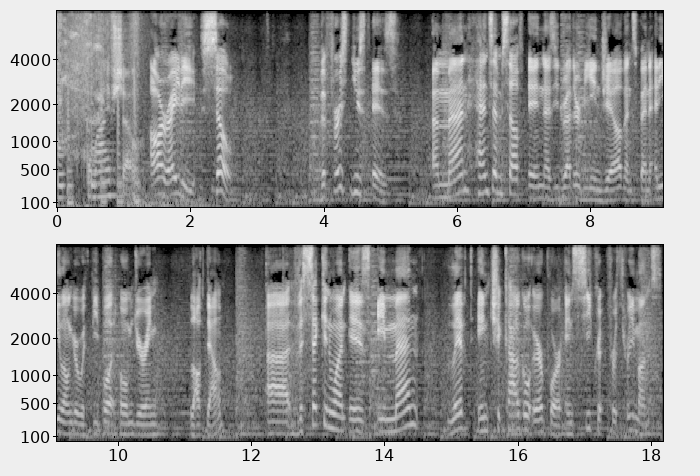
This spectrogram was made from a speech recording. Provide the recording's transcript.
The live show. Alrighty, so the first news is a man hands himself in as he'd rather be in jail than spend any longer with people at home during lockdown. Uh, the second one is a man lived in Chicago airport in secret for three months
